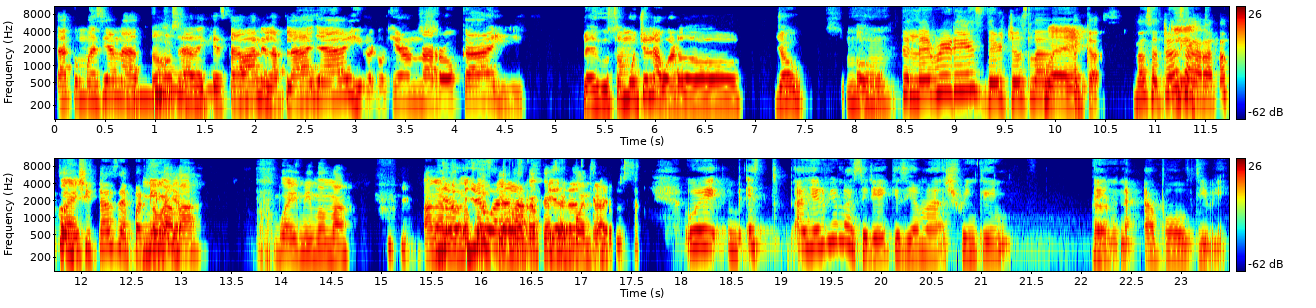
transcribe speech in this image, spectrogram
ah, como decía Nat, ¿no? O sea, de que estaban en la playa y recogieron una roca y les gustó mucho y la guardó Joe. Ujú. Celebrities, they're just like us. Nosotros Lit- agarrando conchitas de Puerto Mi Vallarta. mamá. Güey, mi mamá. Agarrando Yo, yo cualquier agarro roca que se encuentra. Güey, ayer vi una serie que se llama Shrinking en Apple TV.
